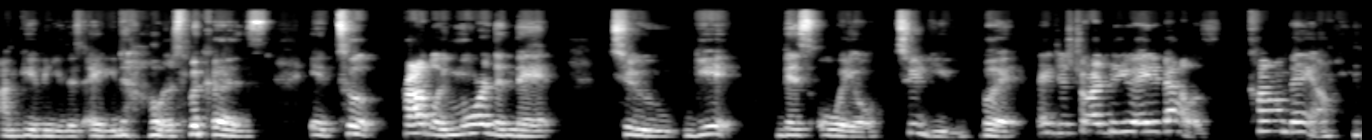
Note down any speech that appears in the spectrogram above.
I'm giving you this $80 because it took probably more than that to get this oil to you, but they just charging you $80. Calm down.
